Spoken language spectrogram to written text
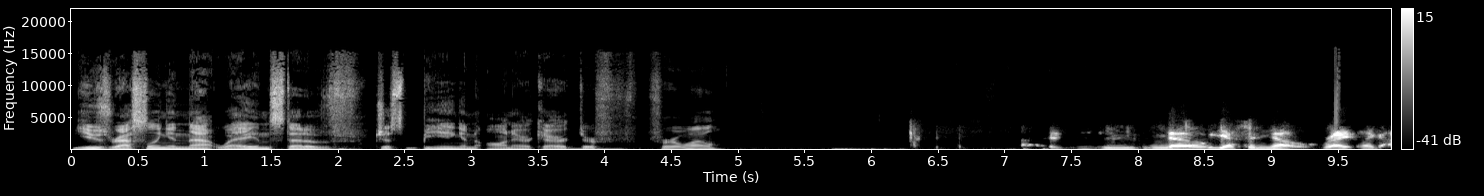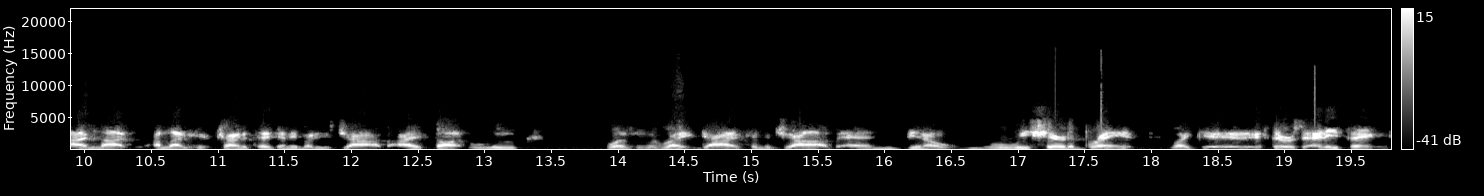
use wrestling in that way instead of just being an on-air character f- for a while? Uh, no, yes and no, right? Like I'm not, I'm not trying to take anybody's job. I thought Luke was the right guy for the job, and you know, we shared a brain. Like if there was anything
